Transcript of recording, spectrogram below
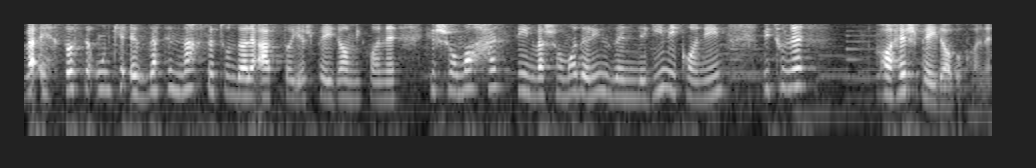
و احساس اون که عزت نفستون داره افزایش پیدا می‌کنه که شما هستین و شما دارین زندگی می‌کنین می‌تونه کاهش پیدا بکنه.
